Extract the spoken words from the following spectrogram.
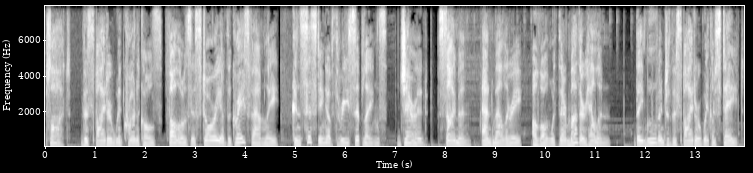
Plot The Spiderwick Chronicles follows the story of the Grace family, consisting of three siblings, Jared, Simon, and Mallory, along with their mother Helen. They move into the Spiderwick estate,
